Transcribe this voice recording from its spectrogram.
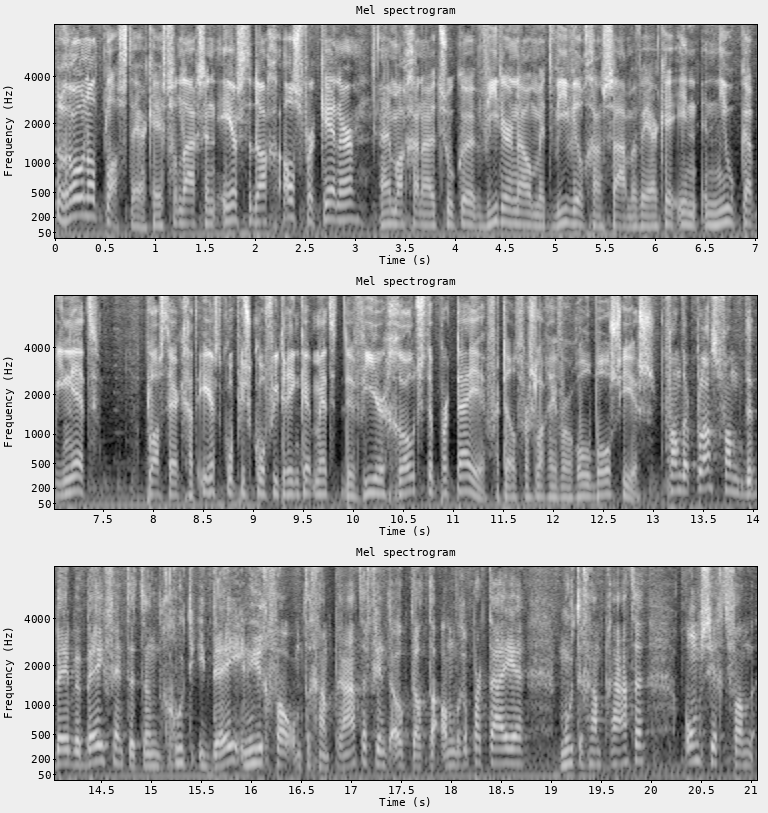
Ronald Plasterk heeft vandaag zijn eerste dag als verkenner. Hij mag gaan uitzoeken wie er nou met wie wil gaan samenwerken in een nieuw kabinet. Plasterk gaat eerst kopjes koffie drinken met de vier grootste partijen... vertelt verslaggever Roel Bolsius. Van der Plas van de BBB vindt het een goed idee... in ieder geval om te gaan praten. Vindt ook dat de andere partijen moeten gaan praten. Omzicht van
